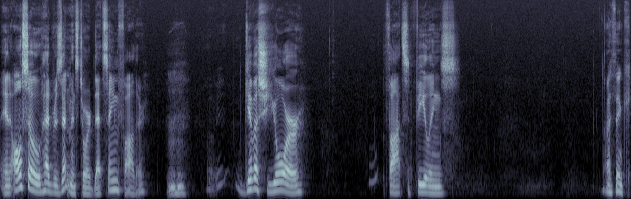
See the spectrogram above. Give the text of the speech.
And also had resentments toward that same father. Give us your thoughts and feelings? I think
